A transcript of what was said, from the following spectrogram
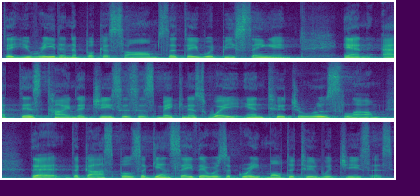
that you read in the book of psalms that they would be singing and at this time that Jesus is making his way into Jerusalem, that the Gospels again say there was a great multitude with Jesus.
